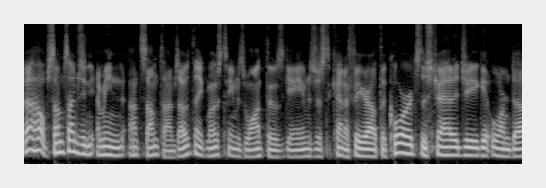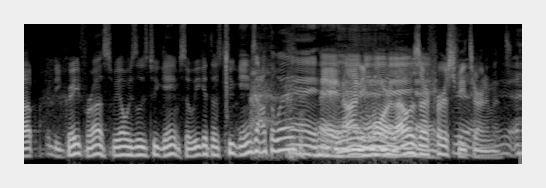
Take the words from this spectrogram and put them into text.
That helps. Sometimes, you, I mean, not sometimes. I would think most teams want those games just to kind of figure out the courts, the strategy, get warmed up. It'd be great for us. We always lose two games, so we get those two games out the way. Hey, Hey, hey, not hey, anymore. hey, that was our hey. first few tournaments. Uh,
